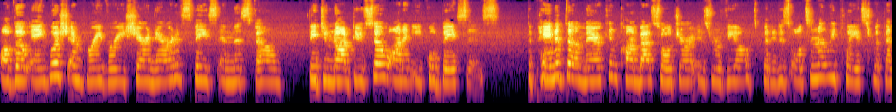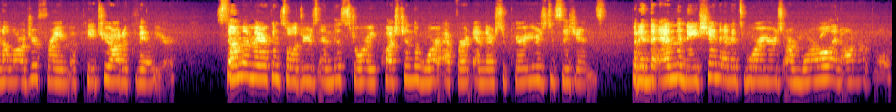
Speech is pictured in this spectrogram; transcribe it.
Although anguish and bravery share narrative space in this film, they do not do so on an equal basis. The pain of the American combat soldier is revealed, but it is ultimately placed within a larger frame of patriotic failure. Some American soldiers in this story question the war effort and their superiors' decisions, but in the end, the nation and its warriors are moral and honorable.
